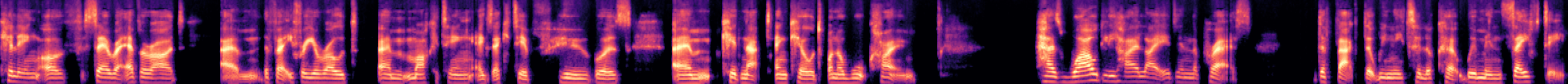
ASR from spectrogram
killing of Sarah Everard, um, the 33 year old um, marketing executive who was um, kidnapped and killed on a walk home, has wildly highlighted in the press the fact that we need to look at women's safety.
